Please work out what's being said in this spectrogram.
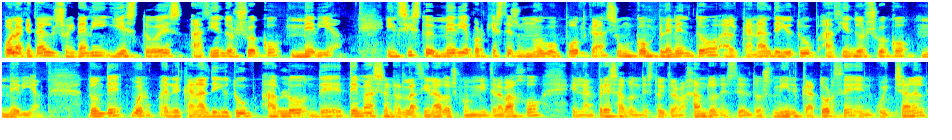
Hola, ¿qué tal? Soy Dani y esto es Haciendo el Sueco Media. Insisto en media porque este es un nuevo podcast, un complemento al canal de YouTube Haciendo el Sueco Media, donde, bueno, en el canal de YouTube hablo de temas relacionados con mi trabajo en la empresa donde estoy trabajando desde el 2014 en Quick Channel,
